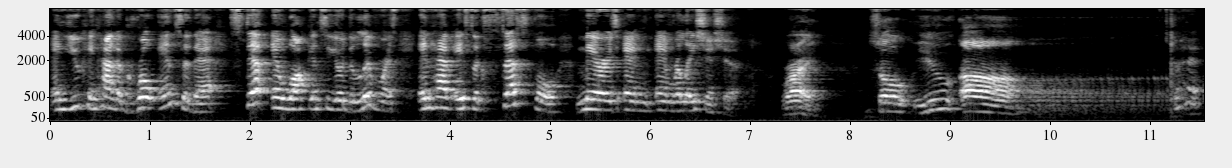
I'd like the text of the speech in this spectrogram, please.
and you can kind of grow into that, step and walk into your deliverance, and have a successful marriage and, and relationship. Right. So you uh Go ahead.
